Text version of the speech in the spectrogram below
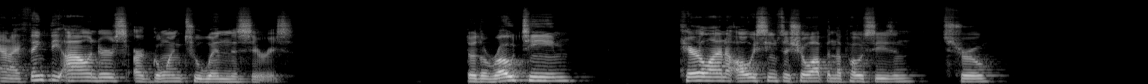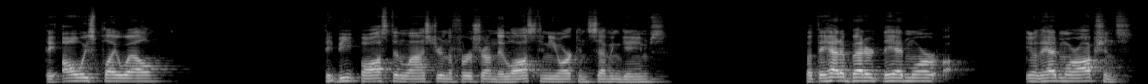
And I think the Islanders are going to win this series. They're the road team. Carolina always seems to show up in the postseason. It's true. They always play well. They beat Boston last year in the first round. They lost to New York in seven games. But they had a better, they had more, you know, they had more options.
